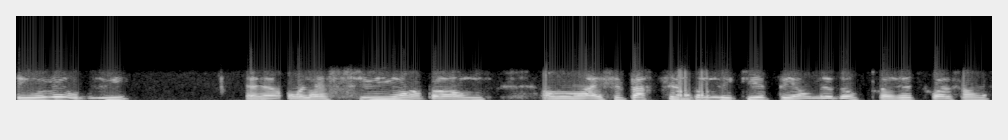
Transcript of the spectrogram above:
Et aujourd'hui, euh, on la suit encore. On, elle fait partie encore de l'équipe et on a d'autres projets de croissance.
